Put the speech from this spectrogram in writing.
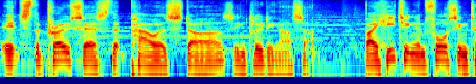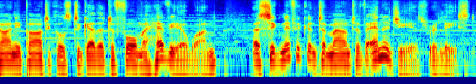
It's the process that powers stars, including our sun. By heating and forcing tiny particles together to form a heavier one, a significant amount of energy is released.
